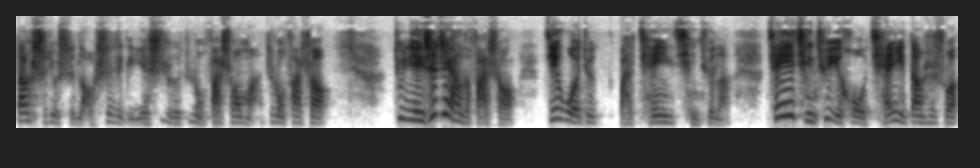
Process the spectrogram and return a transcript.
当时就是老是这个也是这个这种发烧嘛，这种发烧就也是这样的发烧，结果就把钱姨请去了。钱姨请去以后，钱姨当时说：“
